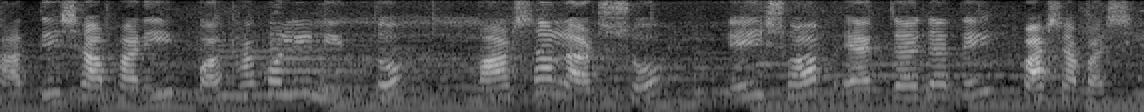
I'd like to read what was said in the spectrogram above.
হাতি সাফারি কথাকলি নৃত্য মার্শাল আর্ট শো এই সব এক জায়গাতেই পাশাপাশি।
